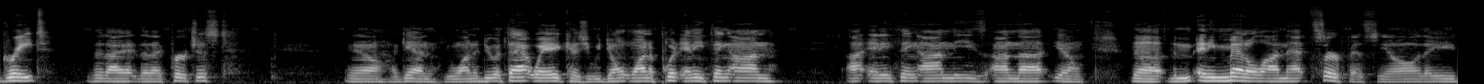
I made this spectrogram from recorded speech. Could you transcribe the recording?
grate that I that I purchased. You know, again, you want to do it that way because we don't want to put anything on uh, anything on these on the you know the, the any metal on that surface you know they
